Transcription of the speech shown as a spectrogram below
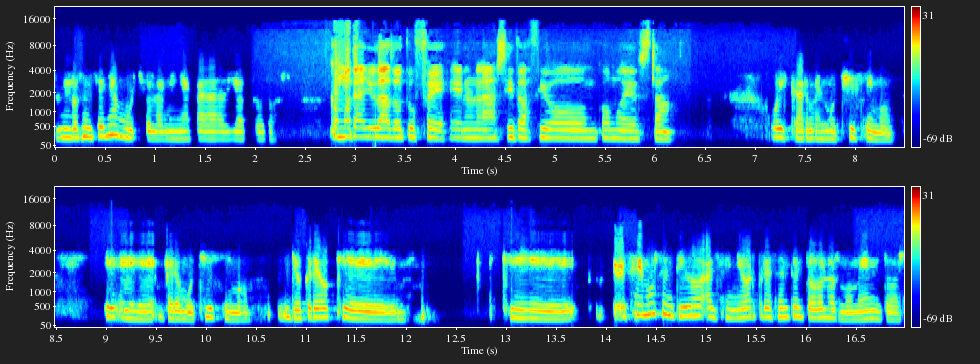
nos enseña mucho la niña cada día a todos. ¿Cómo te ha ayudado tu fe en una situación como esta? Uy, Carmen, muchísimo. Eh, pero muchísimo. Yo creo que, que hemos sentido al Señor presente en todos los momentos,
